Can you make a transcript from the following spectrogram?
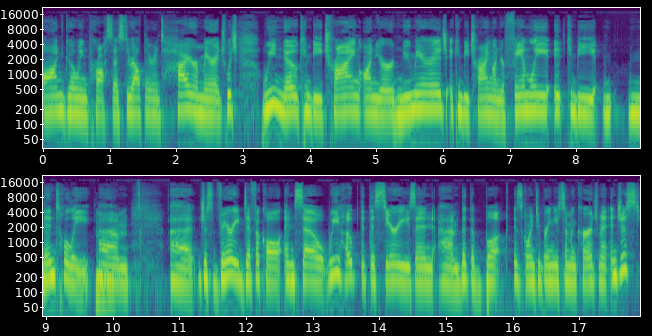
ongoing process throughout their entire marriage, which we know can be trying on your new marriage. It can be trying on your family. It can be mentally. Um, uh, just very difficult. And so we hope that this series and um, that the book is going to bring you some encouragement and just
